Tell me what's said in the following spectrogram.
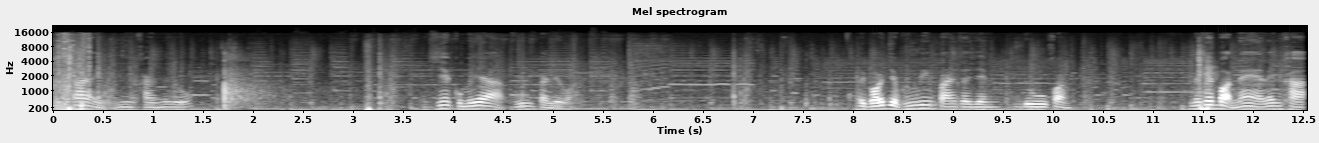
ไม่ใช่มีใครไม่รู้เฮียกูไม่อยากวิ่งไปเลยว่ะ ไอ้บอสอย่าเพิ่งวิ่งไปใจเย็นดูก่อน ไม่ใช่บอทแน่เล่นคา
